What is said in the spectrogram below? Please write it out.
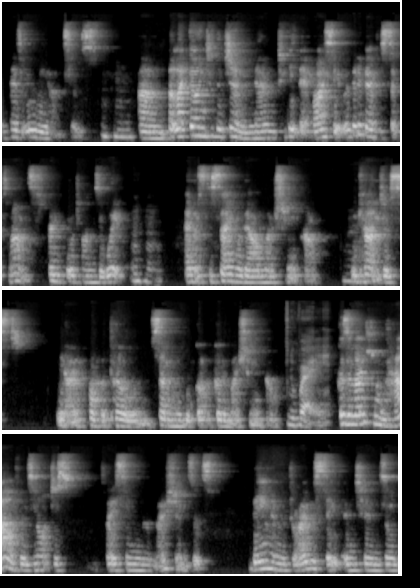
It has all the answers. Mm-hmm. Um, but like going to the gym, you know, to get that bicep, we're going to go for six months, three, four times a week. Mm-hmm. And it's the same with our emotional health. Mm-hmm. We can't just, you know, pop a pill and suddenly we've got good emotional health. Right. Because emotional health is not just facing your emotions, it's being in the driver's seat in terms of,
